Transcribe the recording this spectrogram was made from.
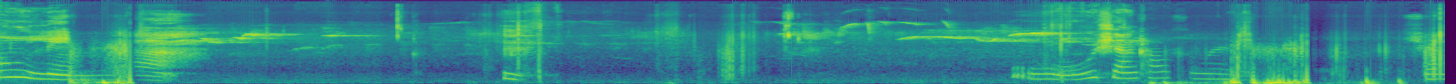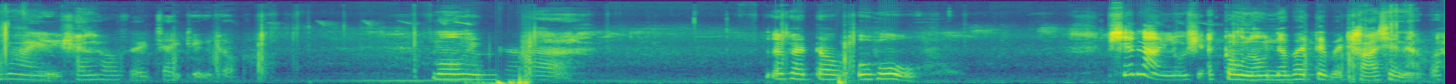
วงเล็บอ่ะโอ้ฉันเข้าสวยใช่ไหมฉันเข้าสวยใจจริงจ้ะมองเองค่ะแล้วก็ต้องโอ้โหဖြစ်နိုင်လို့ရှိအကုန်လုံးနံပါတ်1ပဲထားရှင်တာကွာ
